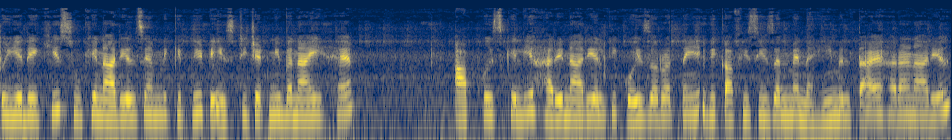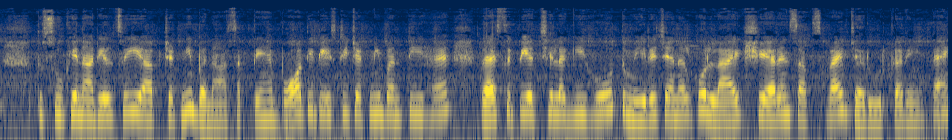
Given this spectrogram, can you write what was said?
तो ये देखिए, सूखे नारियल से हमने कितनी टेस्टी चटनी बनाई है। आपको इसके लिए हरे नारियल की कोई ज़रूरत नहीं है, क्योंकि काफ़ी सीज़न में नहीं मिलता है हरा नारियल। तो सूखे नारियल से ही आप चटनी बना सकते हैं। बहुत ही टेस्टी चटनी बनती है। रेसिपी अच्छी लगी हो तो मेरे चैनल को लाइक शेयर एंड सब्सक्राइब ज़रूर करें। थैंक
